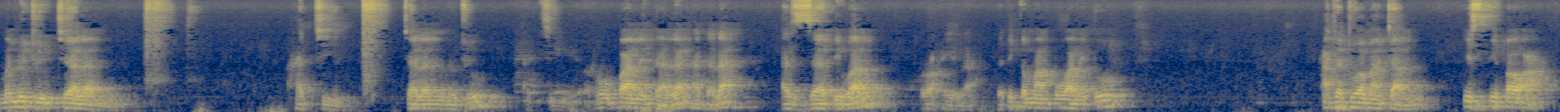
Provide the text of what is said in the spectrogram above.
menuju jalan haji. Jalan menuju haji. Rupa jalan adalah azzati wal rahilah jadi kemampuan itu ada dua macam. Istita'ah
